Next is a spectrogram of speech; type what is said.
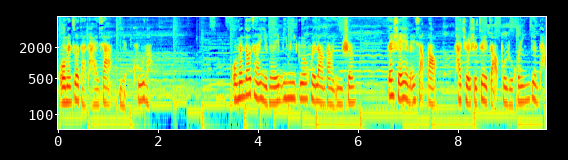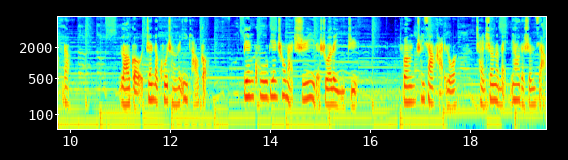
我们坐在台下也哭了。我们都曾以为咪咪哥会浪荡一生，但谁也没想到，他却是最早步入婚姻殿堂的。老狗真的哭成了一条狗。边哭边充满诗意地说了一句：“风吹向海螺，产生了美妙的声响。”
